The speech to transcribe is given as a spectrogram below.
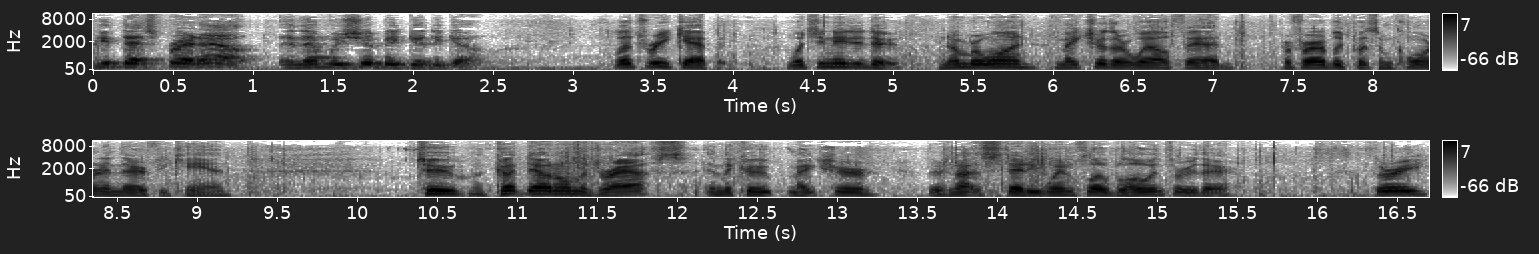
We'll get that spread out and then we should be good to go. Let's recap it. What you need to do. Number one, make sure they're well fed. Preferably put some corn in there if you can. Two, cut down on the drafts in the coop. Make sure there's not a steady wind flow blowing through there. Three,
